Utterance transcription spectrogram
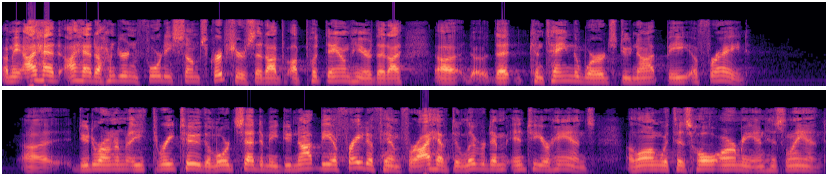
I mean, I had I had 140 some scriptures that I, I put down here that I uh, that contain the words "Do not be afraid." Uh, Deuteronomy 3 2, the Lord said to me, Do not be afraid of him, for I have delivered him into your hands, along with his whole army and his land.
